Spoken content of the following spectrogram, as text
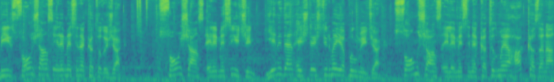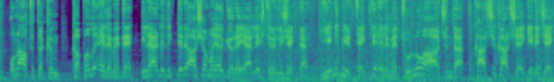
bir son şans elemesine katılacak. Son şans elemesi için yeniden eşleştirme yapılmayacak. Son şans elemesine katılmaya hak kazanan 16 takım kapalı elemede ilerledikleri aşamaya göre yerleştirilecekler. Yeni bir tekli eleme turnuva ağacında karşı karşıya gelecek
